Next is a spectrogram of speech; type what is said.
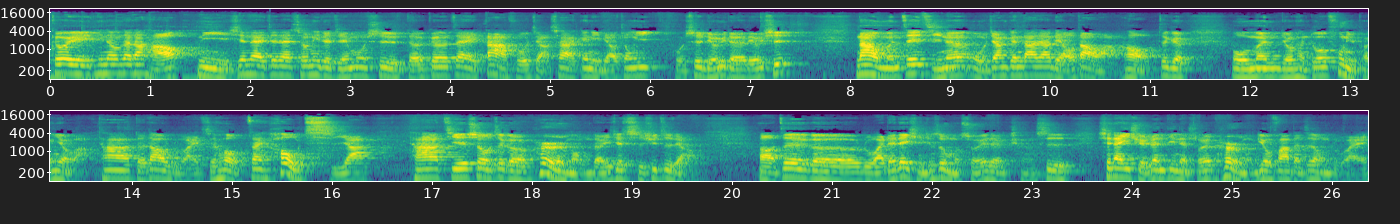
各位听众，大家好！你现在正在收听的节目是德哥在大佛脚下跟你聊中医，我是刘玉德刘医师。那我们这一集呢，我将跟大家聊到啊，哈、哦，这个我们有很多妇女朋友啊，她得到乳癌之后，在后期啊，她接受这个荷尔蒙的一些持续治疗，啊，这个乳癌的类型就是我们所谓的可能是现代医学认定的所谓荷尔蒙诱发的这种乳癌。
